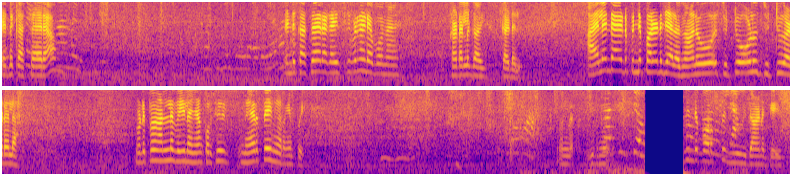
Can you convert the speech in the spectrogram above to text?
രണ്ട് കസേര. രണ്ട് കസേര ഗൈസ് ഇവിടെ എവിടെയാ പോന്നെ? കടൽ ഗൈസ് കടൽ. ഐലൻഡ് ആയിട്ട് പിന്നെ പറയേണ്ട ജലം നാലോ ചുറ്റോളും ചുറ്റു കടലാ. ഇവിടെ ഇപ്പോൾ നല്ല വെയിലാണ് ഞാൻ കുറച്ച് നേരത്തെ ഇങ്ങ് ഇറങ്ങിപ്പോയി. നല്ല ഇതിന്റെ പുറത്ത് വ്യൂ ഇതാണ് ഗൈസ്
